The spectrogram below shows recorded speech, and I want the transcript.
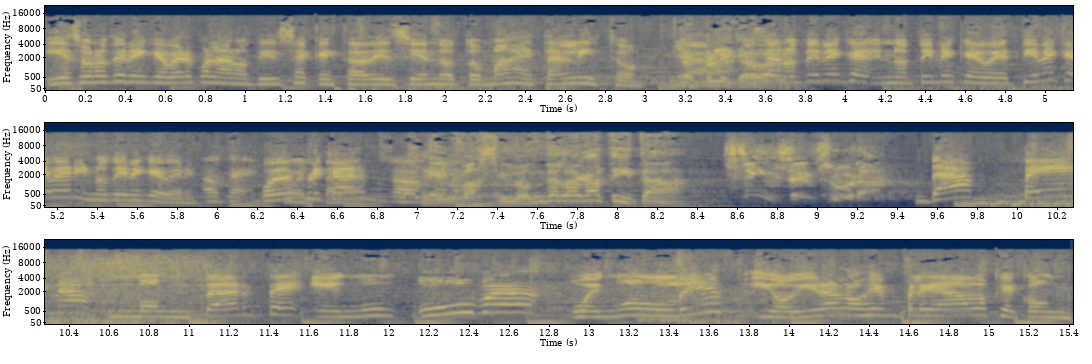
Y eso no tiene que ver con la noticia que está diciendo Tomás. ¿Están listos? Explica, O sea, dale. no tiene, que, no tiene que ver. Tiene que ver y no tiene que ver. ¿Puedo explicar? El vacilón de la gatita. Sin censura. Da pena montarte en un Uber o en un Lyft y oír a los empleados que con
